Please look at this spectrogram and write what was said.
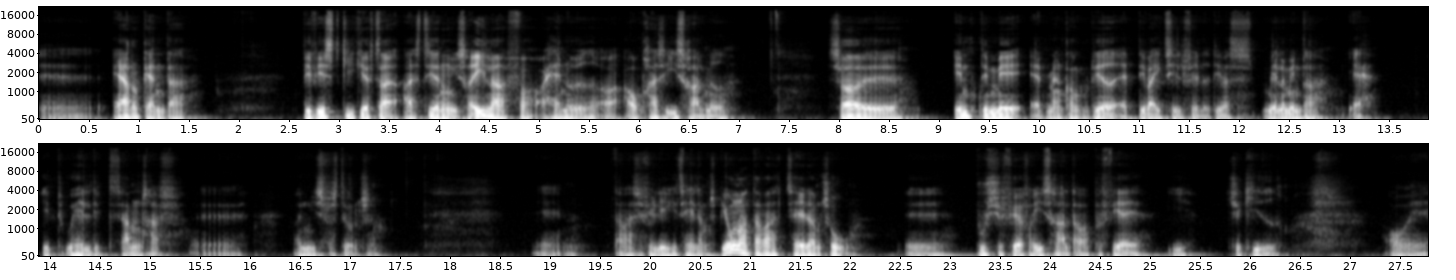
øh, Erdogan, der bevidst gik efter at arrestere nogle israelere for at have noget at afpresse Israel med, så øh, endte det med, at man konkluderede, at det var ikke tilfældet. Det var mere eller mindre ja, et uheldigt sammentræf øh, og en misforståelse. Øh, der var selvfølgelig ikke tale om spioner, der var tale om to øh, buschauffører fra Israel, der var på ferie i Tyrkiet. Og øh,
